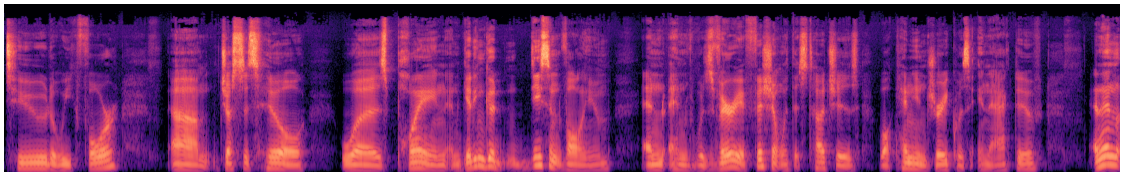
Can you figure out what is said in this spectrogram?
two to week four. Um, Justice Hill was playing and getting good, decent volume, and and was very efficient with his touches while Kenyon Drake was inactive. And then,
